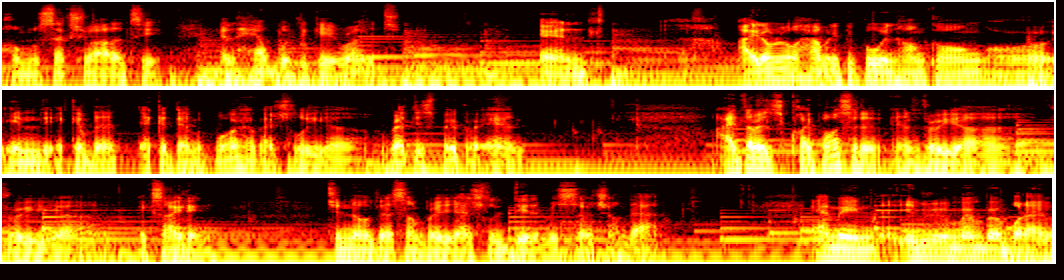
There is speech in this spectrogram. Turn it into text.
homosexuality and help with the gay rights. And I don't know how many people in Hong Kong or in the academic, academic world have actually uh, read this paper, and I thought it's quite positive and very, uh, very uh, exciting to know that somebody actually did research on that. I mean, if you remember what I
